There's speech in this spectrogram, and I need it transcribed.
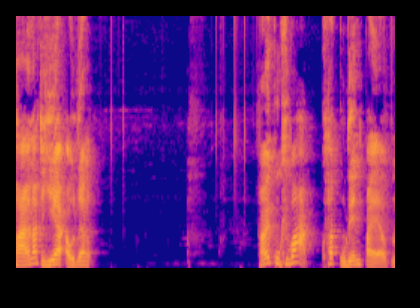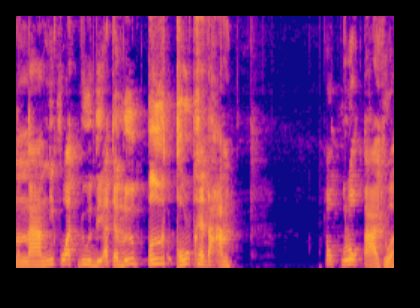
ถานะน่เฮียเอาเรื่อง ทำให้กูคิดว่า ถ้ากูเล่นไปะนานๆนี่กว่าอยู่ดีอาจจะลืมปืดทุบเพดาน ตกโลกตายชัว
